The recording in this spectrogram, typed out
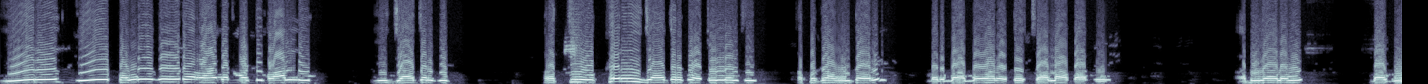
ఏ రోజు ఏ పండుగ కూడా రానటువంటి వాళ్ళు ఈ జాతరకు ప్రతి ఒక్కరు ఈ జాతరకు అటెండెన్స్ తప్పక ఉంటారు. మరి మా అమ్మవారు అంటే చాలా మాకు అభిమానము. మాకు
